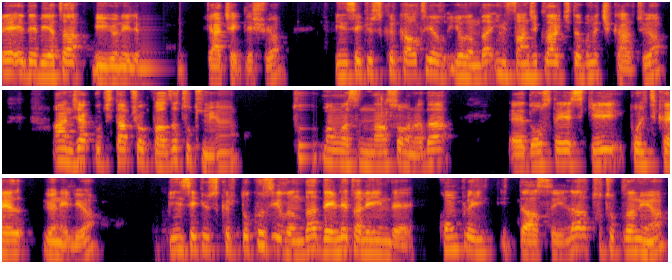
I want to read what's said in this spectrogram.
ve edebiyata bir yönelim gerçekleşiyor. 1846 yıl- yılında İnsancıklar kitabını çıkartıyor. Ancak bu kitap çok fazla tutmuyor. Tutmamasından sonra da e, Dostoyevski politikaya yöneliyor. 1849 yılında devlet aleyhinde komplo iddiasıyla tutuklanıyor.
